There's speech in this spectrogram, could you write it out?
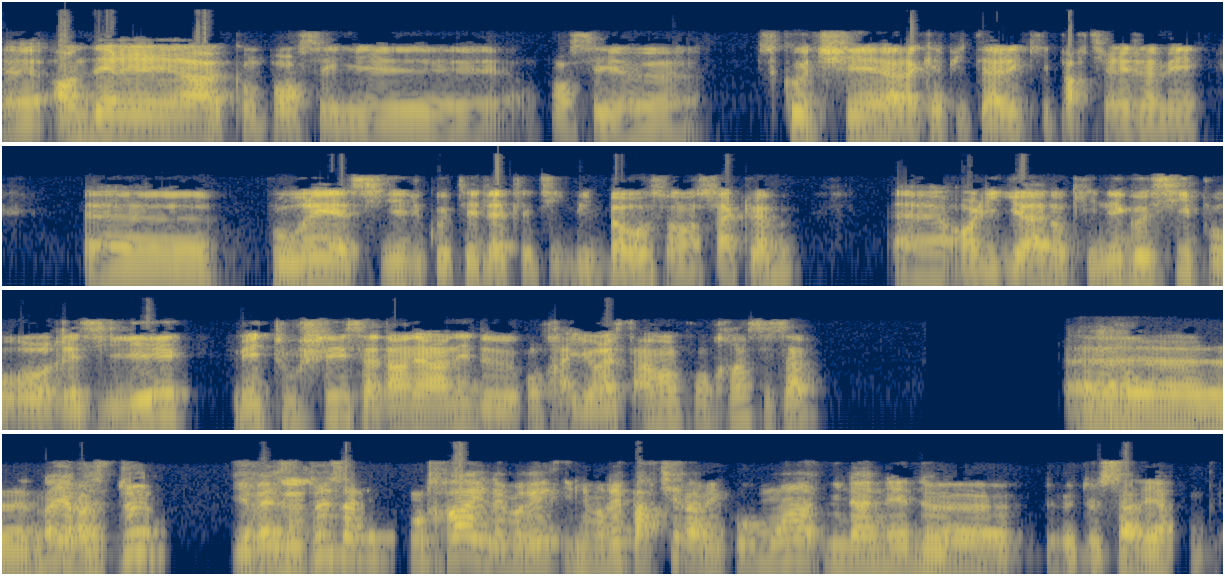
Euh, Ander Herrera, qu'on pensait, euh, on pensait euh, scotché à la capitale et qui partirait jamais, euh, pourrait signer du côté de l'Athletic Bilbao, son ancien club, en Liga. Donc il négocie pour résilier, mais toucher sa dernière année de contrat. Il lui reste un an de contrat, c'est ça? Euh, Non, il reste deux. Il reste deux, années de contrat. Il aimerait, il aimerait partir avec au moins une année de, de, de salaire complet.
